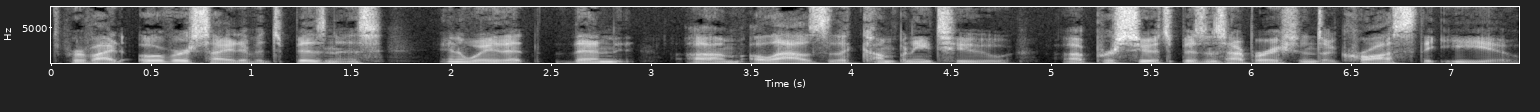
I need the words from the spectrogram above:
to provide oversight of its business in a way that then um, allows the company to uh, pursue its business operations across the EU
